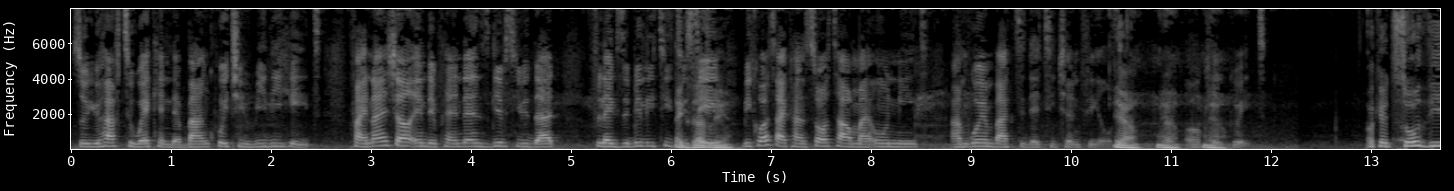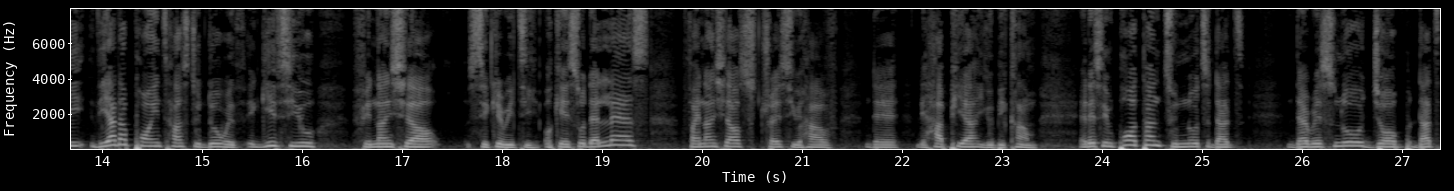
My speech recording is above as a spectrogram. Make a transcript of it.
So you have to work in the bank, which you really hate. Financial independence gives you that flexibility to Exactly. say, because I can sort out my own needs, I'm going back to the teaching field. Yeah, yeah. Okay, yeah. great. Okay, so the the other point has to do with it gives you financial security. Okay, so the less financial stress you have, the the happier you become. It is important to note that there is no job that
